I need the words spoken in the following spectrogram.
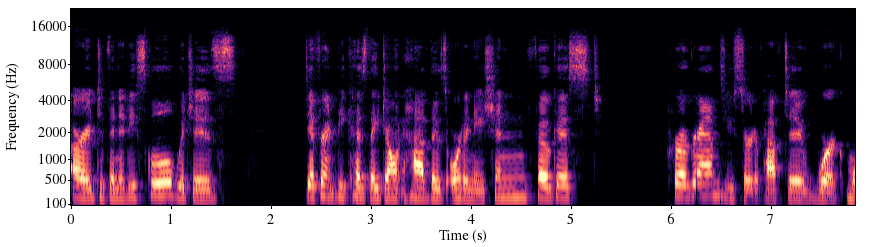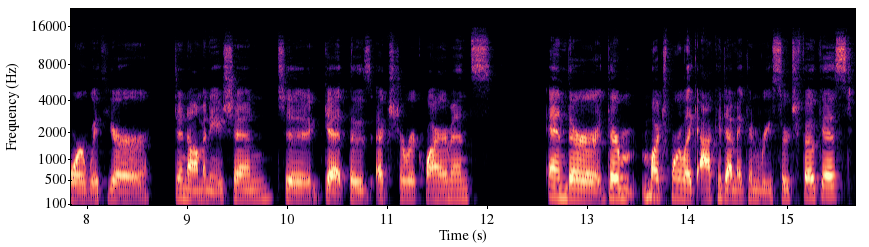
are a divinity school, which is different because they don't have those ordination focused programs. You sort of have to work more with your denomination to get those extra requirements. And they're they're much more like academic and research focused.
